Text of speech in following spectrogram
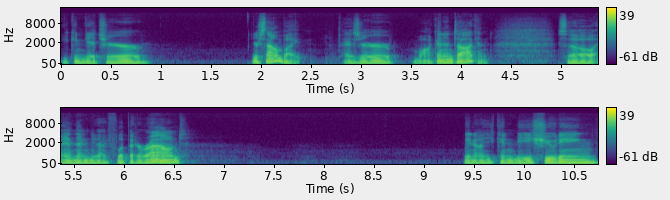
you can get your your sound bite as you're walking and talking. So, and then I flip it around. You know, you can be shooting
